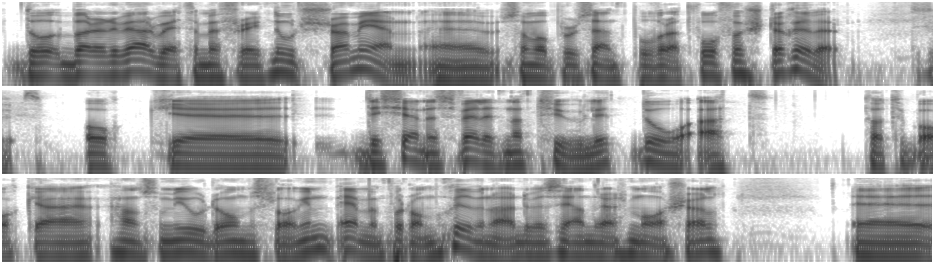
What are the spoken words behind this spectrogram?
då började vi arbeta med Fredrik Nordström igen eh, som var producent på våra två första skivor. Precis. Och eh, det kändes väldigt naturligt då att ta tillbaka han som gjorde omslagen även på de skivorna, det vill säga Andreas Marshall. Eh,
